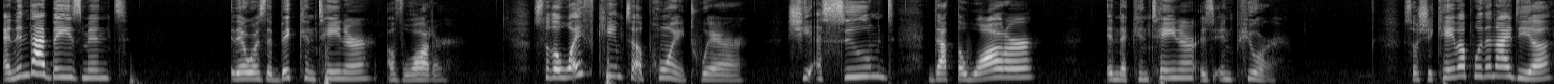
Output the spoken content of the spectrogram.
And in that basement, there was a big container of water. So the wife came to a point where she assumed that the water in the container is impure. So she came up with an idea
